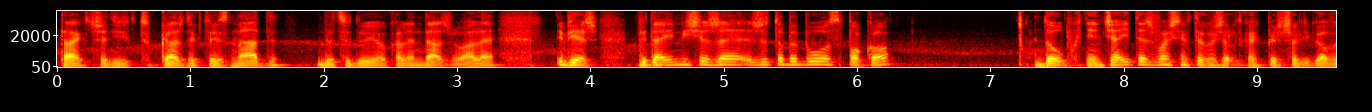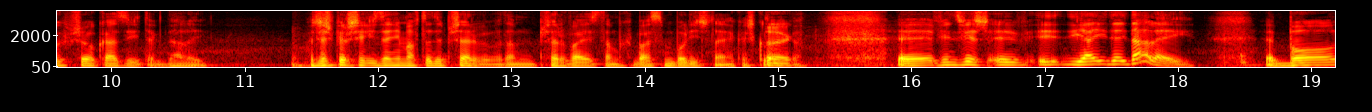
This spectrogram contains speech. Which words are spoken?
tak, czyli każdy, kto jest nad, decyduje o kalendarzu, ale wiesz, wydaje mi się, że, że to by było spoko, do upchnięcia i też właśnie w tych ośrodkach pierwszoligowych przy okazji i tak dalej. Chociaż pierwszej lidze nie ma wtedy przerwy, bo tam przerwa jest tam chyba symboliczna jakaś krótka. Tak. E, więc wiesz, e, ja idę dalej. Bo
